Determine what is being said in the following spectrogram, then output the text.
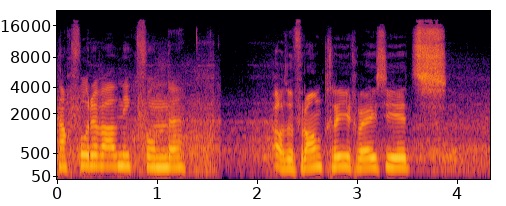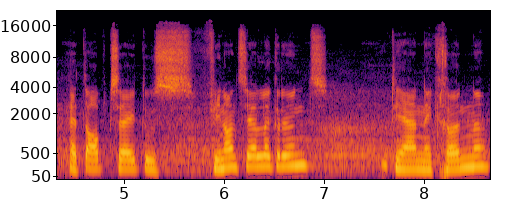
nach Vorwahl nicht gefunden? Also Frankreich, weiss ich jetzt, hat abgesagt aus finanziellen Gründen. Die haben nicht können.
